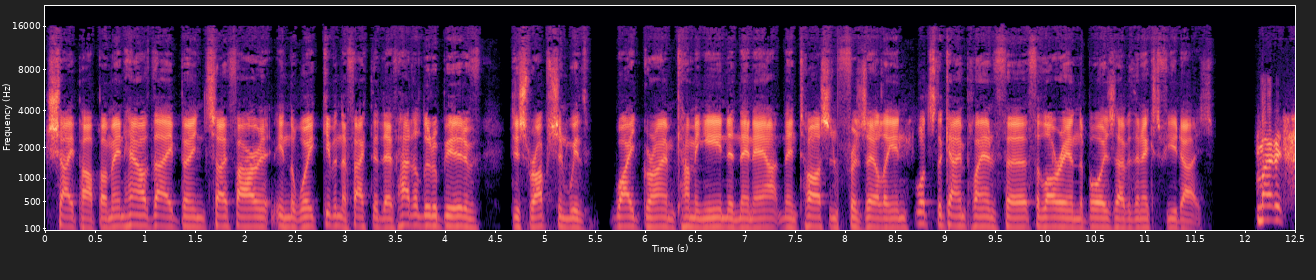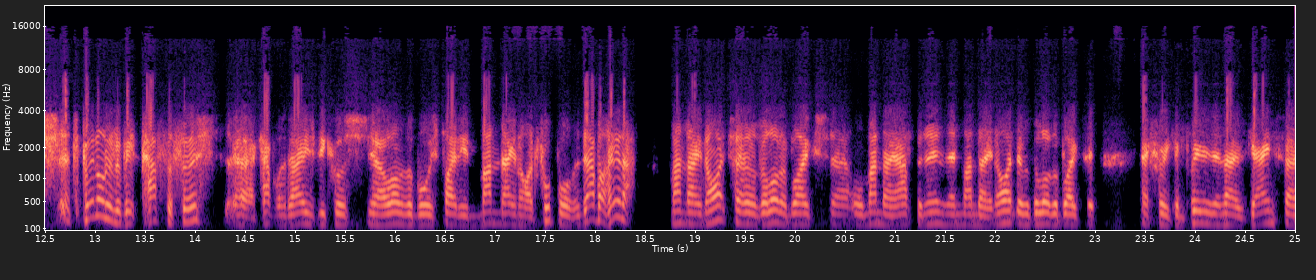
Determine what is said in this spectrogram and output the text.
shape up? I mean, how have they been so far in the week, given the fact that they've had a little bit of disruption with Wade Graham coming in and then out, and then Tyson Frizell in? What's the game plan for, for Laurie and the boys over the next few days? Mate, it's it's been a little bit tough the first uh, couple of days because you know a lot of the boys played in Monday night football, the double header Monday night. So there was a lot of blokes, uh, or Monday afternoon and then Monday night. There was a lot of blokes that actually completed in those games. So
